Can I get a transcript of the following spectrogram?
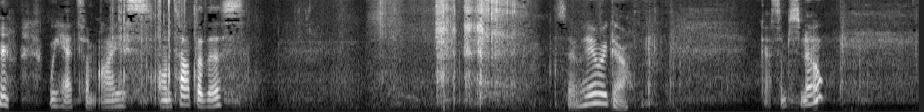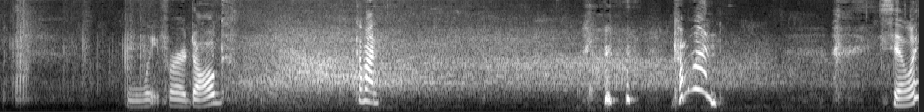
we had some ice on top of this. So here we go. Got some snow. Wait for our dog. Come on. Come on. Silly.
